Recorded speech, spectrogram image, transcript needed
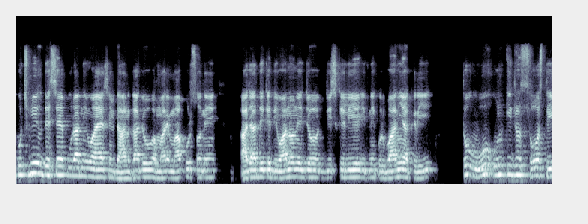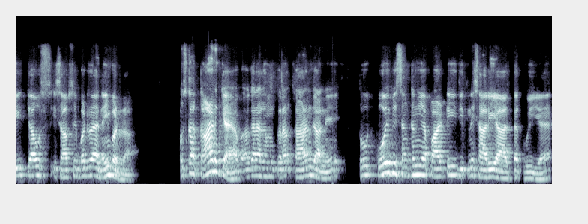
कुछ भी उद्देश्य पूरा नहीं हुआ है संविधान का, जो हमारे महापुरुषों ने, आज़ादी के दीवानों ने जो, जिसके लिए इतनी कुर्बानियाँ करी तो वो उनकी जो सोच थी, क्या उस हिसाब से बढ़ रहा है, नहीं बढ़ रहा? उसका कारण क्या है? अब अगर हम कारण जाने तो कोई भी संगठन या पार्टी जितनी सारी आज तक हुई है,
